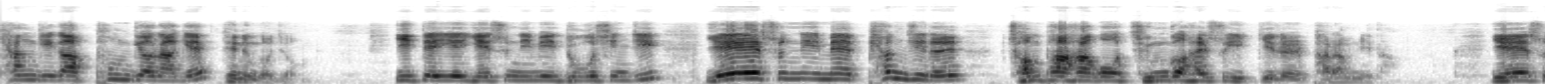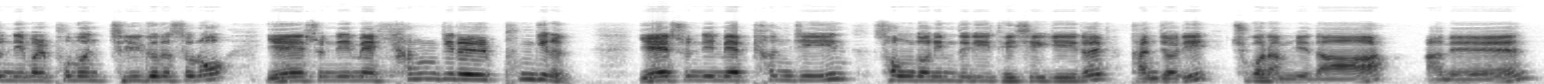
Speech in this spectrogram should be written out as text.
향기가 풍겨나게 되는 거죠. 이때에 예수님이 누구신지 예수님의 편지를 전파하고 증거할 수 있기를 바랍니다. 예수님을 품은 질그릇으로 예수님의 향기를 풍기는 예수님의 편지인 성도님들이 되시기를 간절히 축원합니다. 아멘.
